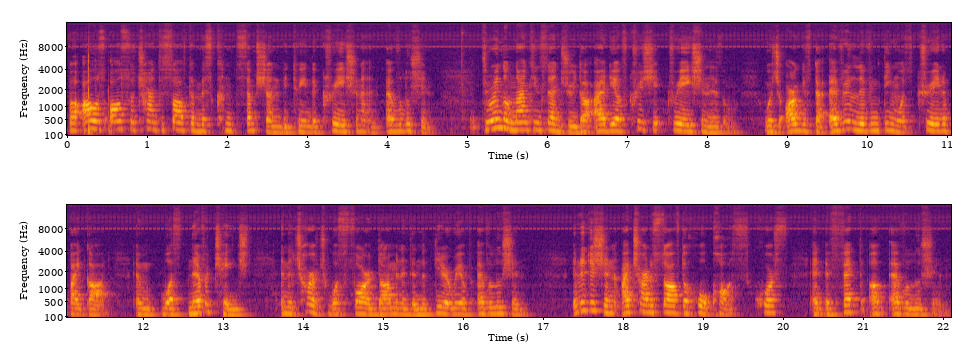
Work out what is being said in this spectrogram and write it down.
but I was also trying to solve the misconception between the creation and evolution. During the 19th century, the idea of cre creationism, which argues that every living thing was created by God and was never changed, and the church was far dominant in the theory of evolution. In addition, I try to solve the whole cause, course, and effect of evolution.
